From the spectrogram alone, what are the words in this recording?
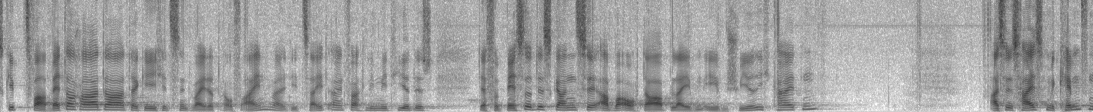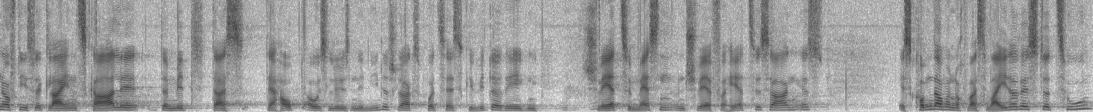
Es gibt zwar Wetterradar, da gehe ich jetzt nicht weiter drauf ein, weil die Zeit einfach limitiert ist, der verbessert das Ganze, aber auch da bleiben eben Schwierigkeiten. Also das heißt, wir kämpfen auf dieser kleinen Skala damit, dass der hauptauslösende Niederschlagsprozess Gewitterregen schwer zu messen und schwer vorherzusagen ist. Es kommt aber noch was weiteres dazu.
